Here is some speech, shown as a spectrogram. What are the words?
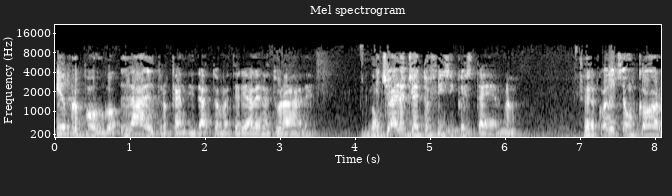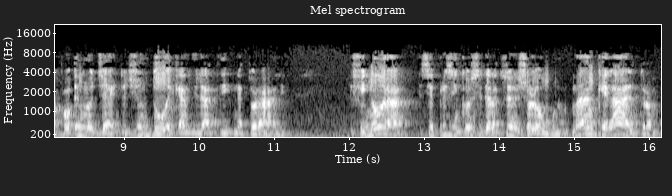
Io propongo l'altro candidato materiale naturale, cioè l'oggetto fisico esterno. Certo. Quando c'è un corpo e un oggetto, ci sono due candidati naturali. Finora si è preso in considerazione solo uno, ma anche l'altro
